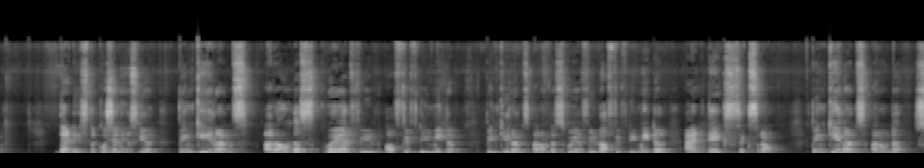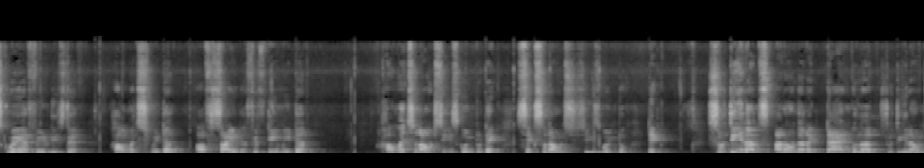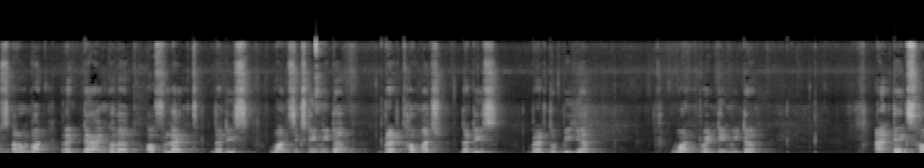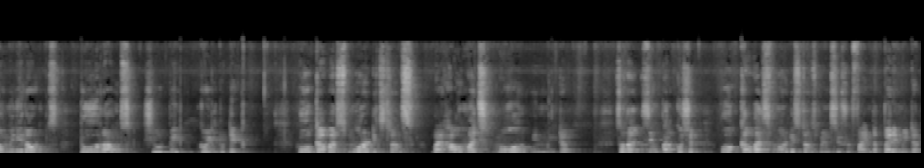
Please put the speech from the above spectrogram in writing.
That is, the question is here, Pinky runs around a square field of 50 meter. Pinky runs around a square field of 50 meter and takes 6 round. Pinky runs around a square field is there. How much meter? Of side 50 meter. how much rounds she is going to take 6 rounds she is going to take Shruti runs around a rectangular Shruti runs around what? Rectangular of length that is 160 meter. Breadth how much? That is breadth would be here 120 meter. And takes how many rounds? Two rounds should be going to take. Who covers more distance by how much more in meter? So the simple question who covers more distance means you should find the perimeter.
